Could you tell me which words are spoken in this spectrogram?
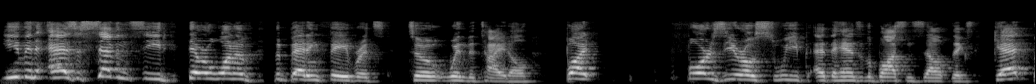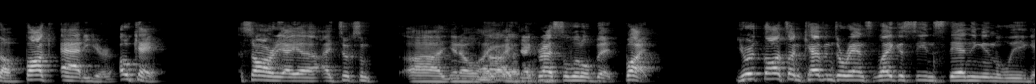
even as a seventh seed, they were one of the betting favorites to win the title. But 4 0 sweep at the hands of the Boston Celtics. Get the fuck out of here. Okay. Sorry, I uh, I took some, uh, you know, no, I, I digress a little bit. But your thoughts on Kevin Durant's legacy and standing in the league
